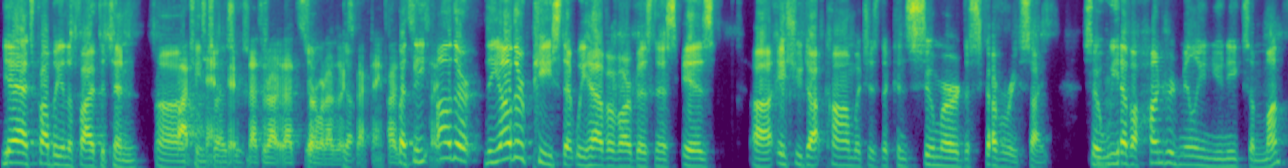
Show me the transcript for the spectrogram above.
Yeah, it's probably in the five to 10 uh, five team to 10. Okay. That's what I, that's sort of what I was expecting. but the other, the other piece that we have of our business is uh, issuu.com, which is the consumer discovery site. So mm-hmm. we have 100 million uniques a month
